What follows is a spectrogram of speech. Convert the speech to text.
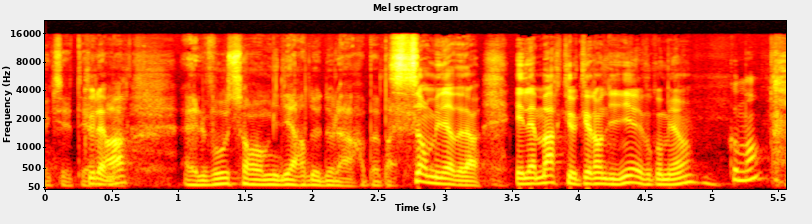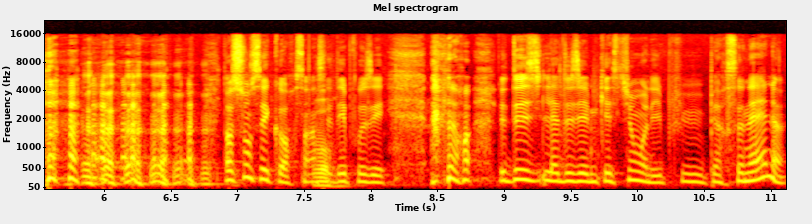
etc., elle vaut 100 milliards de dollars à peu près. 100 milliards de dollars. Et la marque Calandini, elle vaut combien? Comment? Attention, c'est corse, hein, c'est déposé. Alors, la deuxième question, elle est plus personnelle.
